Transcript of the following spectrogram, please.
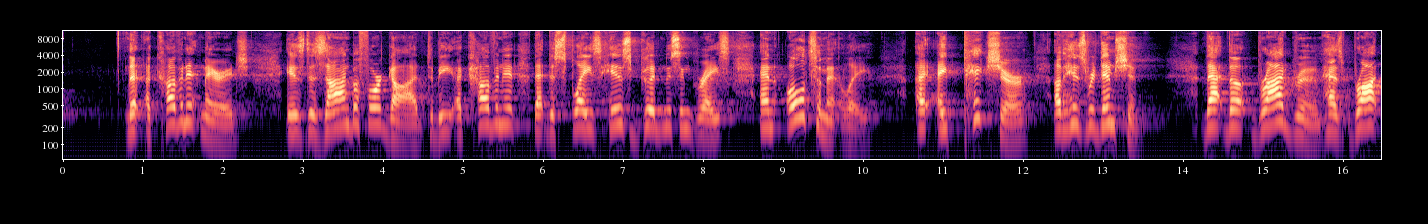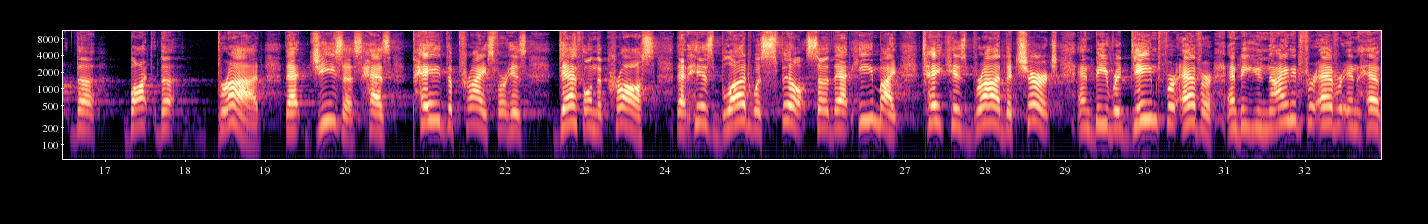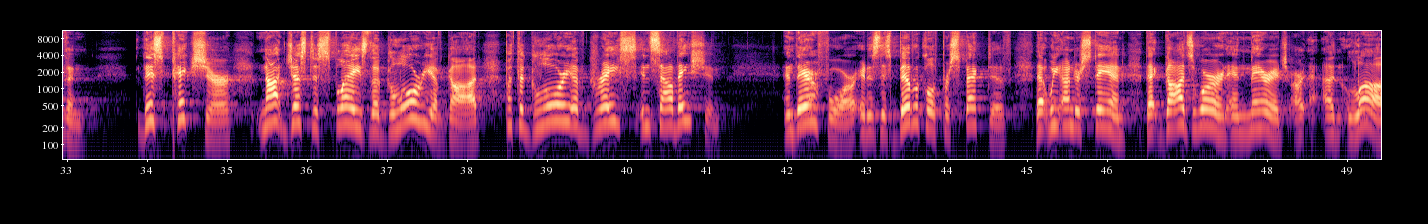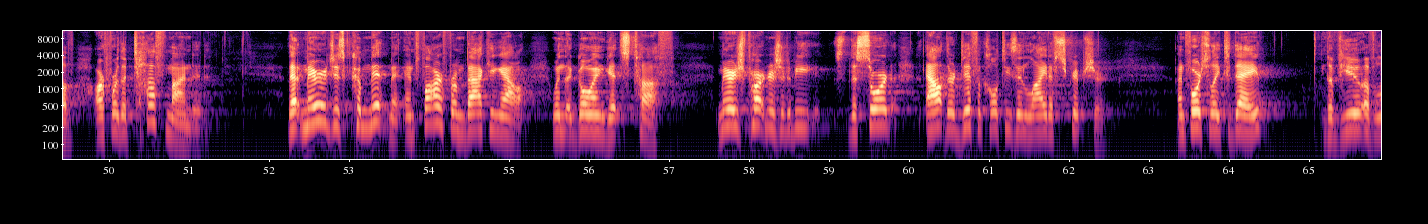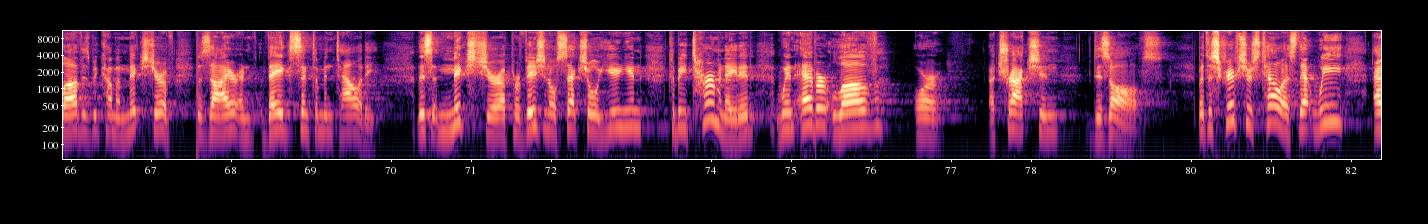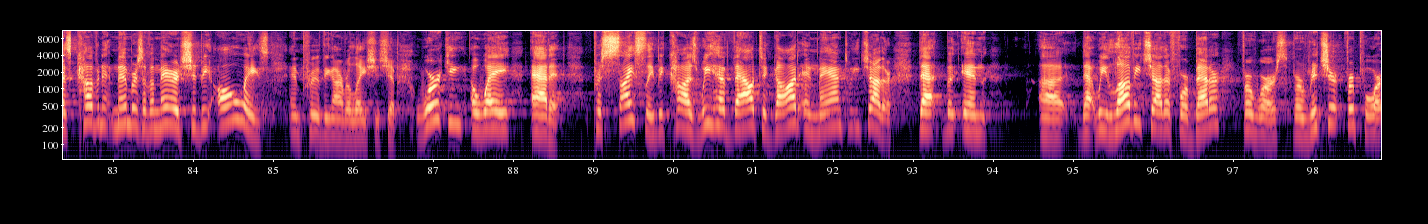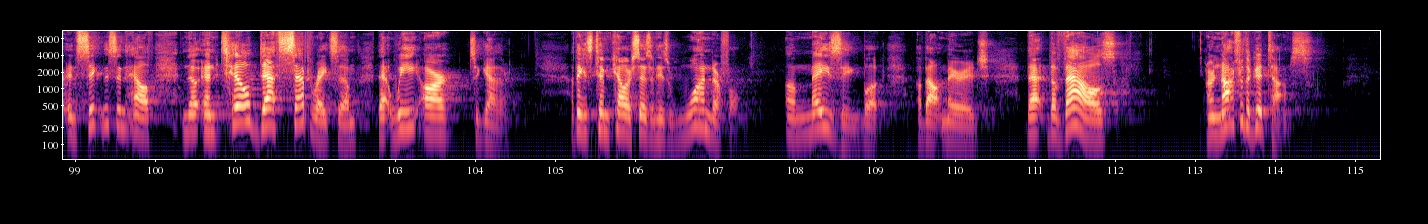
That a covenant marriage is designed before God to be a covenant that displays His goodness and grace, and ultimately a, a picture of His redemption. That the bridegroom has brought the, bought the bride, that Jesus has paid the price for his death on the cross, that his blood was spilt so that he might take his bride, the church, and be redeemed forever and be united forever in heaven. This picture not just displays the glory of God, but the glory of grace in salvation. And therefore, it is this biblical perspective that we understand that God's word and marriage are, and love are for the tough minded. That marriage is commitment and far from backing out when the going gets tough. Marriage partners are to be the sort out their difficulties in light of Scripture. Unfortunately, today, the view of love has become a mixture of desire and vague sentimentality. This mixture of provisional sexual union to be terminated whenever love or attraction dissolves. But the scriptures tell us that we, as covenant members of a marriage, should be always improving our relationship, working away at it precisely because we have vowed to God and man to each other that in uh, that we love each other for better, for worse, for richer, for poor, in sickness and health, until death separates them, that we are together. I think as Tim Keller says in his wonderful, amazing book about marriage, that the vows are not for the good times,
